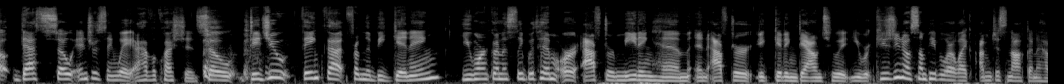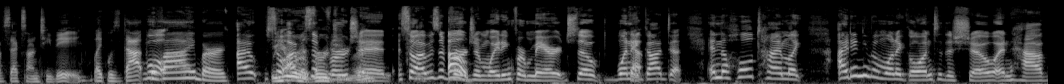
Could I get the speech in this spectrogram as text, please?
Oh, that's so interesting. Wait, I have a question. So, did you think that from the beginning you weren't going to sleep with him, or after meeting him and after it getting down to it, you were? Because you know, some people are like, "I'm just not going to have sex on TV." Like, was that well, the vibe, or? I so well, I was a virgin. virgin right? So I was a oh. virgin oh. waiting for marriage. So when it got done, and the whole time, like, I didn't even want to go onto the show and have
